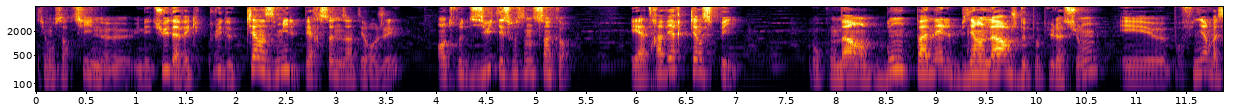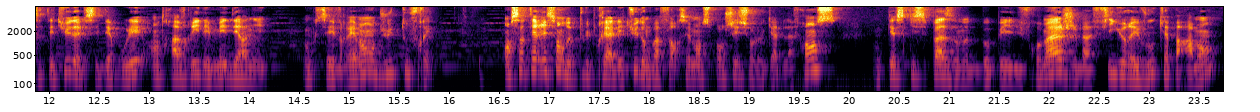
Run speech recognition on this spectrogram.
qui, ont sorti une, une, étude avec plus de 15 000 personnes interrogées entre 18 et 65 ans, et à travers 15 pays. Donc on a un bon panel bien large de population, et euh, pour finir, bah, cette étude, elle s'est déroulée entre avril et mai dernier. Donc c'est vraiment du tout frais. En s'intéressant de plus près à l'étude, on va forcément se pencher sur le cas de la France. Donc qu'est-ce qui se passe dans notre beau pays du fromage? Eh ben, Figurez-vous qu'apparemment,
